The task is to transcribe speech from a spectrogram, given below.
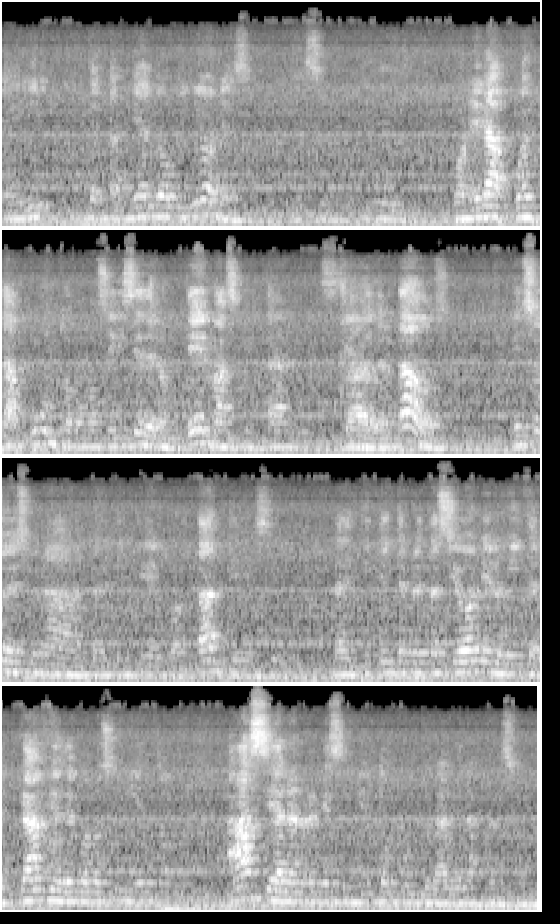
e ir intercambiando opiniones, poner a puesta a punto, como se dice, de los temas que están siendo tratados. Eso es una característica importante, es decir, la distinta interpretación y los intercambios de conocimiento hacia el enriquecimiento cultural de las personas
